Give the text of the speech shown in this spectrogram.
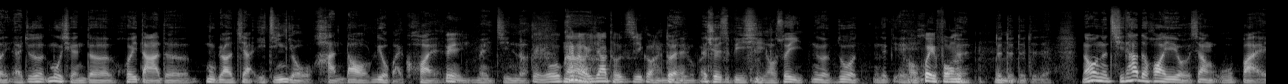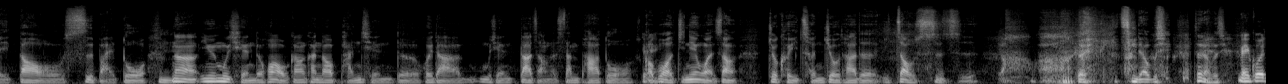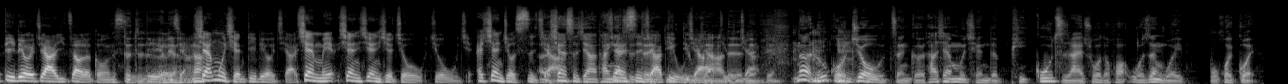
本呃，就是目前的辉达的目标价已经有喊到六百块对美金了。对，我看到一家投资机构喊到六百。对，HSBC 哦，所以那个如果那个汇丰，对对对对对。然后呢，其他的话也有像五百到四百多。那因为目前的话，我刚刚看到盘前的辉达目前大涨了三趴多，搞不好今天晚上就可以成就它的一兆市值啊！对，真了不起，真了不起。美国第六家一兆的公司，对对对，第六家。现在目前第六家，现在没现现在九五九五家，哎，现在就四家，现在四家，它应该是四家，第五家，对对对。那如果就整个它现在目前的评估值来说的话，我认为不会贵。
